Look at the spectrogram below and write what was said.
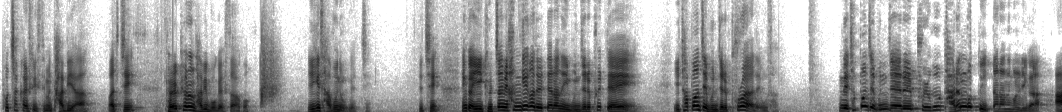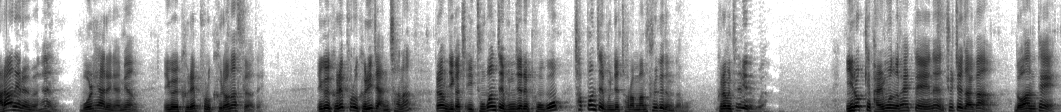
포착할 수 있으면 답이야 맞지? 별표는 답이 뭐겠어 하고 이게 4분의 5겠지 그치? 그러니까 이 교점이 한 개가 될 때라는 이 문제를 풀 때 이 첫 번째 문제를 풀어야 돼 우선 근데 첫 번째 문제를 풀고 다른 것도 있다라는 걸 네가 알아내려면은 뭘 해야 되냐면 이걸 그래프로 그려놨어야 돼. 이걸 그래프로 그리지 않잖아? 그럼 네가 이 두 번째 문제를 보고 첫 번째 문제처럼만 풀게 된다고. 그러면 틀리는 거야. 이렇게 발문을 할 때에는 출제자가 너한테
